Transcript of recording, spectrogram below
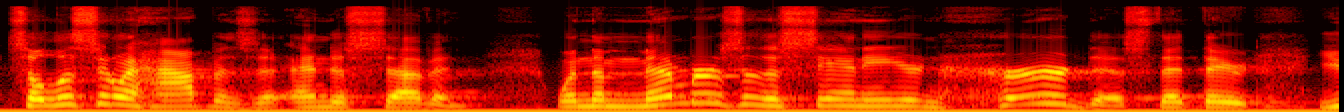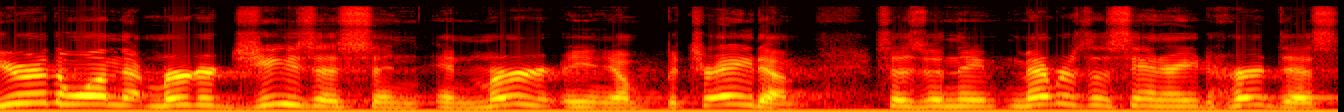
So listen to what happens at end of seven. When the members of the Sanhedrin heard this, that they you're the one that murdered Jesus and, and murder, you know, betrayed him. says when the members of the Sanhedrin heard this,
